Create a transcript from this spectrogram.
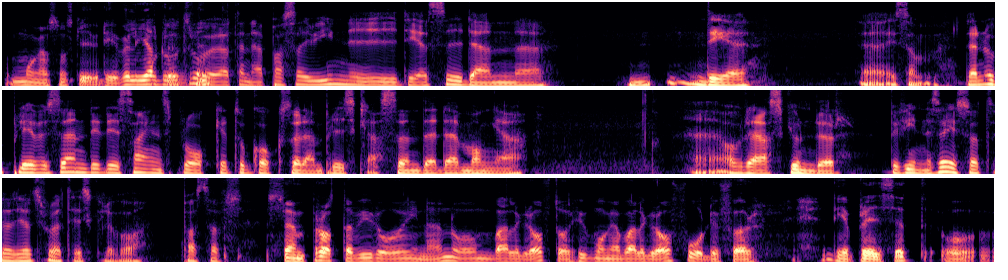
Och många som skriver det är väl och då jättefint. tror jag att den här passar ju in i dels i den, eh, det, eh, liksom, den upplevelsen, det designspråket och också den prisklassen där, där många eh, av deras kunder befinner sig. Så att jag, tror att det skulle vara passa. Sen pratar vi då innan då om ballograf då. Hur många ballograf får du för det priset? Och,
